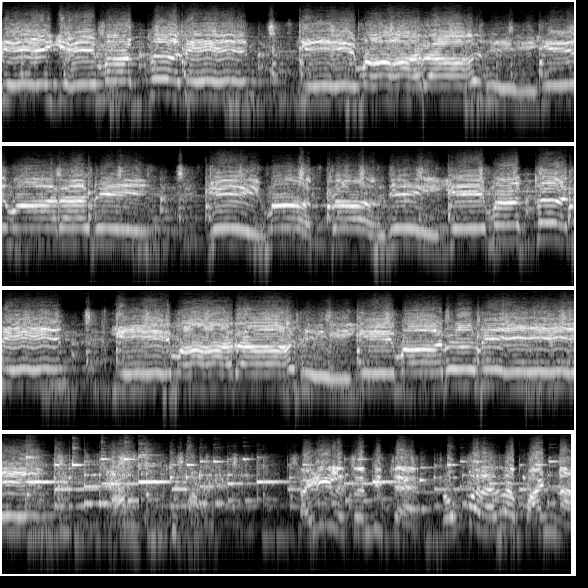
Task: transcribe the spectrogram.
ஏமாற்றாதே ஏமாற்றாதே ஏமாறாதே ஏமாறாதே ஏமாற்றாதே ஏமாற்றாதே ஏமாறாதே ஏமாறாதே. வழியில சந்திச்ச ரொம்ப நல்லா பாடினா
